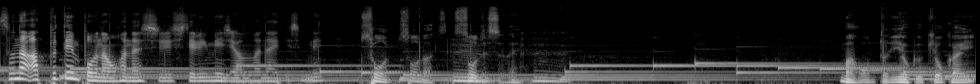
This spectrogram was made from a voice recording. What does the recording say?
そんなアップテンポなお話ししてるイメージはあんまないですよね。そうそうなんです、うん。そうですね。うん、まあ本当によく教会に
